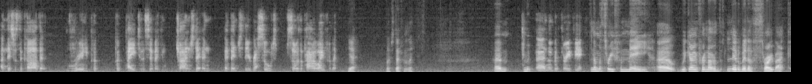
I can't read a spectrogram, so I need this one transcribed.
and this was the car that really put put paid to the Civic and challenged it, and eventually wrestled some of the power away from it. Yeah, most definitely. Um, Uh, number three for you. Number three for me, uh, we're going for another little bit of throwback.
